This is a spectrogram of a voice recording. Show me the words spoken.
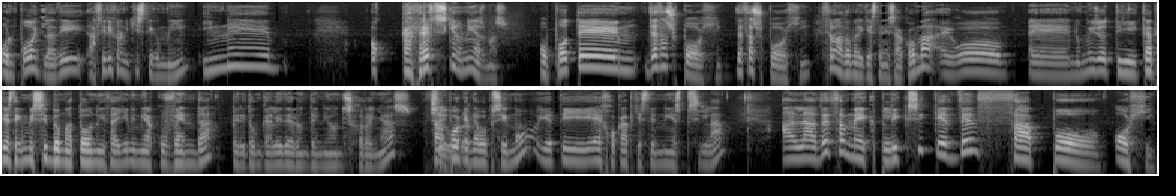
on point, δηλαδή αυτή τη χρονική στιγμή είναι ο καθρέφτης της κοινωνίας μας. Οπότε δεν θα σου πω όχι. Δεν θα σου πω όχι. Θέλω να δω μερικές ταινίες ακόμα. Εγώ ε, νομίζω ότι κάποια στιγμή σύντομα Τόνι θα γίνει μια κουβέντα περί των καλύτερων ταινιών της χρονιάς. Θα πω και την άποψή μου, γιατί έχω κάποιες ταινίες ψηλά. Αλλά δεν θα με εκπλήξει και δεν θα πω όχι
